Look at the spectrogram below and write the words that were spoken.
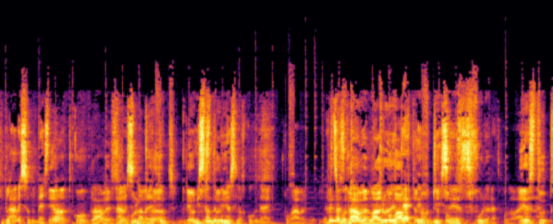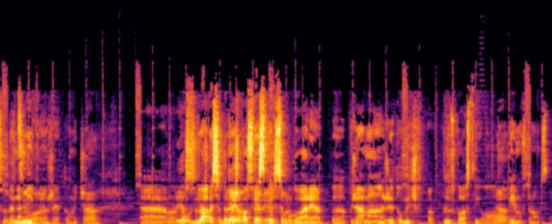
Glave so dobeste. Ja, tako, glave Glave so dobre, eh, tudi, grejo mislim, da bi nas lahko kdaj povabili. Vi nas glave malo povabite, Detective no, bi to se jaz full rad pogovarjal. Jaz tudi, Da namiknem ja. že to mič. Ja. Uh, se glave so drež gledam podcast, serije kjer se ful. pogovarja uh, pižama, že Tomič, pa plus gosti o Ja. Game of Thrones. ne.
